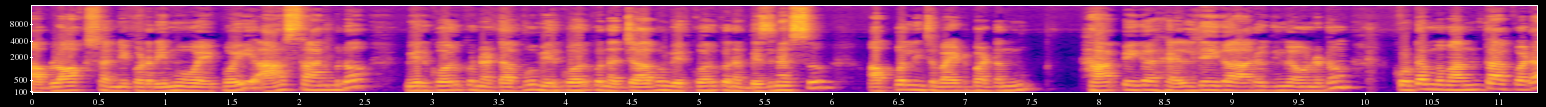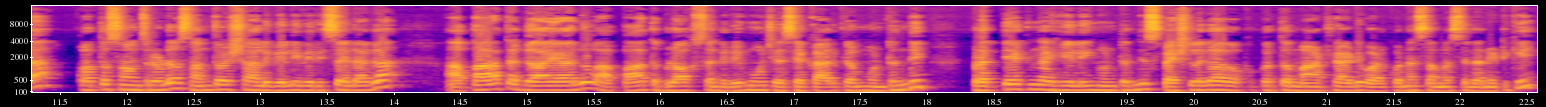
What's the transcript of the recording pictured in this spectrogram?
ఆ బ్లాక్స్ అన్ని కూడా రిమూవ్ అయిపోయి ఆ స్థానంలో మీరు కోరుకున్న డబ్బు మీరు కోరుకున్న జాబ్ మీరు కోరుకున్న బిజినెస్ అప్పుల నుంచి బయటపడడం హ్యాపీగా హెల్దీగా ఆరోగ్యంగా ఉండటం కుటుంబం అంతా కూడా కొత్త సంవత్సరంలో సంతోషాలు వెళ్ళి విరిసేలాగా ఆ పాత గాయాలు ఆ పాత బ్లాక్స్ అన్ని రిమూవ్ చేసే కార్యక్రమం ఉంటుంది. ప్రత్యేకంగా హీలింగ్ ఉంటుంది. స్పెషల్గా ఒక్కొక్కరితో మాట్లాడి వాళ్ళకున్న సమస్యలన్నిటికీ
